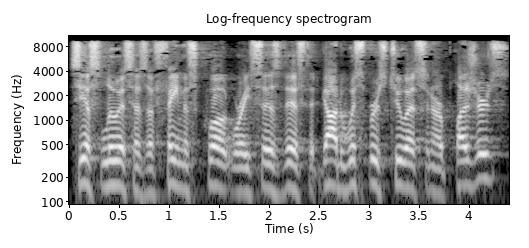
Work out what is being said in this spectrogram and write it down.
C.S. Lewis has a famous quote where he says this, that God whispers to us in our pleasures,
